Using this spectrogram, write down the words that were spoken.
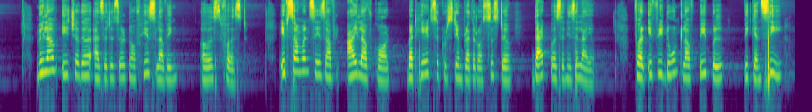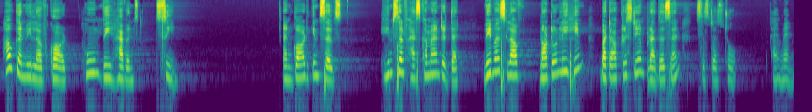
We love each other as a result of His loving us first. If someone says, I love God, but hates a Christian brother or sister, that person is a liar. For if we don't love people we can see, how can we love God whom we haven't seen? And God Himself, Himself has commanded that we must love not only Him but our Christian brothers and sisters too. Amen.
